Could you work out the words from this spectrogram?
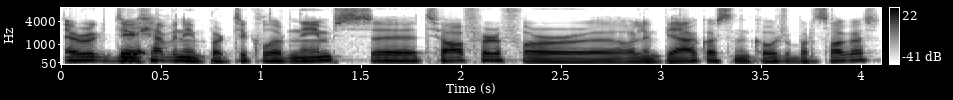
Eric, do yeah. you have any particular names uh, to offer for uh, Olympiacos and Coach Bartzokas?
